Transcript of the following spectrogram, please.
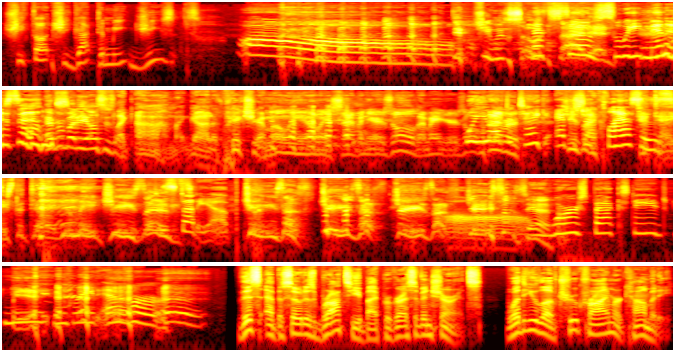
She thought she got to meet Jesus. Oh, Dude, she was so that's so sweet and innocent. Everybody else is like, oh my god, a picture. I'm only only seven years old. I'm eight years old. Well, you have to whatever." take She's extra like, classes. Today's the day you meet Jesus. Study up. Jesus, Jesus, Jesus, Jesus. Yeah. Worst backstage meet and greet ever. This episode is brought to you by Progressive Insurance. Whether you love true crime or comedy,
